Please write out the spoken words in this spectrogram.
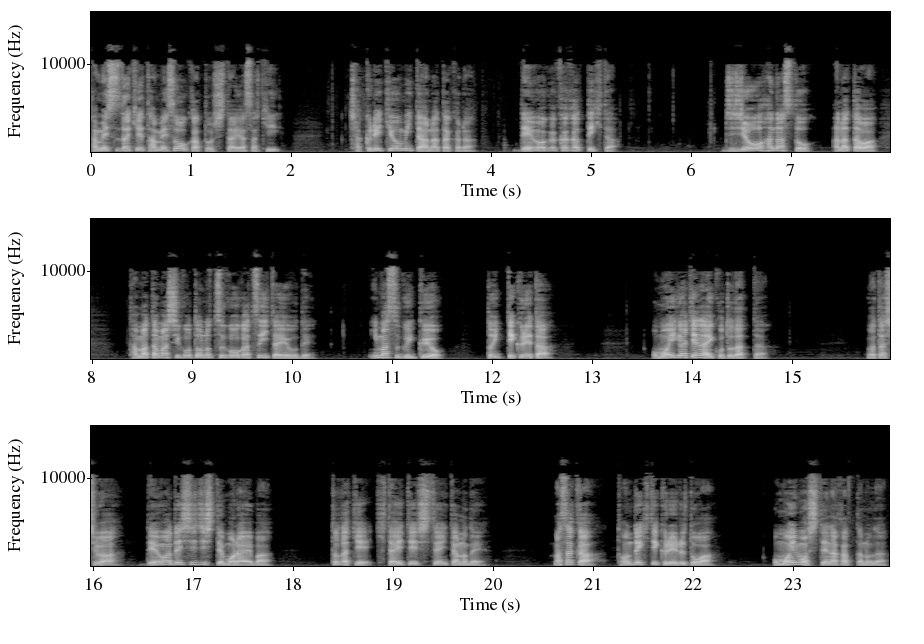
試すだけ試そうかとした矢先、着歴を見たあなたから電話がかかってきた。事情を話すと、あなたは、たまたま仕事の都合がついたようで、今すぐ行くよ、と言ってくれた。思いがけないことだった。私は電話で指示してもらえば、とだけ期待していたので、まさか飛んできてくれるとは、思いもしてなかったのだ。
